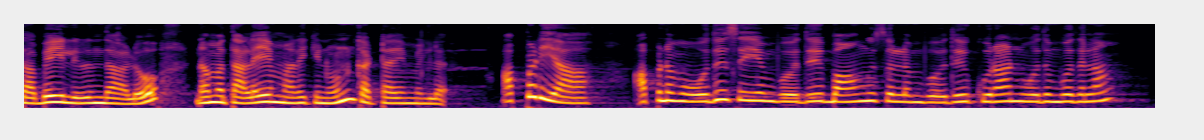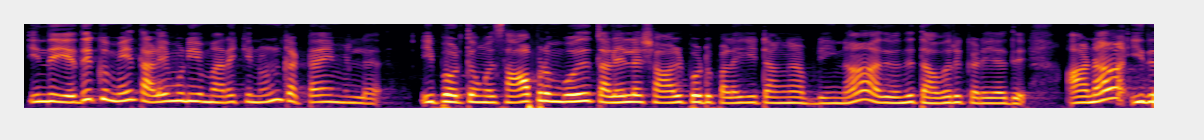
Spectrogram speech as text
சபையில் இருந்தாலோ நம்ம தலையை மறைக்கணும்னு கட்டாயம் இல்லை. அப்படியா? அப்போ நம்ம ஒது செய்யும்போது பாங்கு சொல்லும்போது குரான் ஓதும் போதெல்லாம் இந்த எதுக்குமே தலைமுடியை மறைக்கணும்னு கட்டாயம் இல்லை. இப்போ ஒருத்தவங்க சாப்பிடும்போது தலையில் ஷால் போட்டு பழகிட்டாங்க அப்படின்னா அது வந்து தவறு கிடையாது. ஆனால் இது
